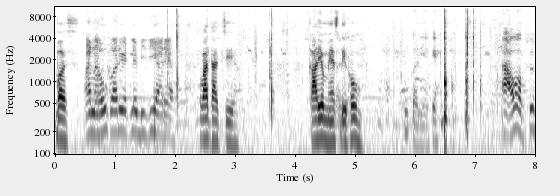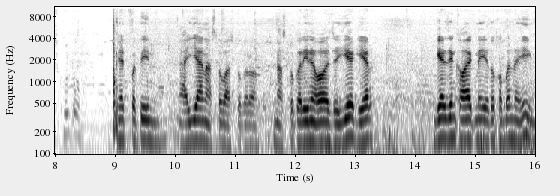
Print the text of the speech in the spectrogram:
બસ. આ નવું કર્યું એટલે બીજી હારે વાત સાચી કાળિયો મેચ દેખાવ. શું કરીએ કે? આવો અફસોસ ખોટો. મેચ પતીને આવી ગયા નાસ્તો વાસ્તો કરવા. નાસ્તો કરીને હવે જઈએ ઘેર. ઘેર જઈને ખવાય કે નહીં એ તો ખબર નહીં.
